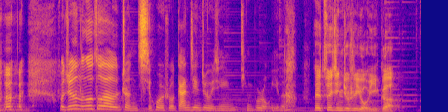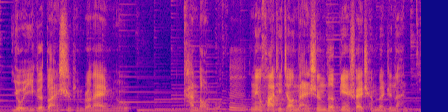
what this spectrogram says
我觉得能够做到整齐或者说干净就已经挺不容易的。那最近就是有一个有一个短视频，不知道大家有没有看到过？嗯。那个话题叫“男生的变帅成本真的很低”。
